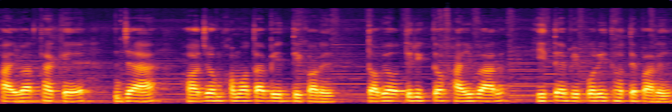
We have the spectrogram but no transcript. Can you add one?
ফাইবার থাকে, যা হজম ক্ষমতা বৃদ্ধি করে। তবে অতিরিক্ত ফাইবার হিতে বিপরীত হতে পারে।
